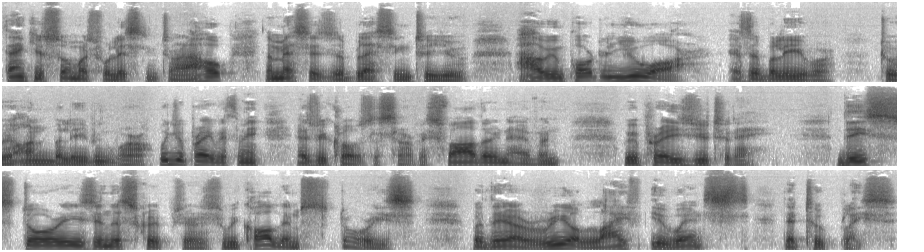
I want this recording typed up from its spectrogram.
Thank you so much for listening to it. I hope the message is a blessing to you. How important you are as a believer to an unbelieving world. Would you pray with me as we close the service? Father in heaven, we praise you today. These stories in the scriptures, we call them stories, but they are real life events that took place.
